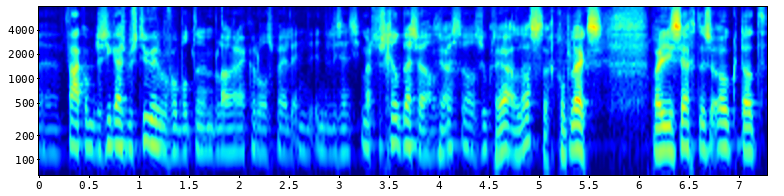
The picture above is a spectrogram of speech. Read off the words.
eh, vaak ook de ziekenhuisbesturen bijvoorbeeld een belangrijke rol spelen in de, in de licentie. Maar het verschilt best wel. Het is Ja. best wel zoek. Ja, lastig, complex. Maar je zegt dus ook dat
